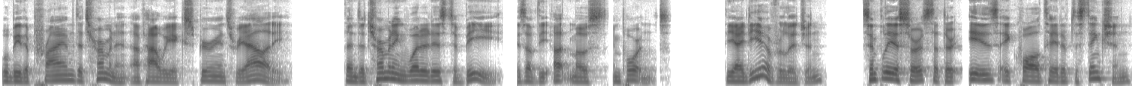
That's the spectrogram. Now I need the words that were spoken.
will be the prime determinant of how we experience reality, then determining what it is to be is of the utmost importance. The idea of religion simply asserts that there is a qualitative distinction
